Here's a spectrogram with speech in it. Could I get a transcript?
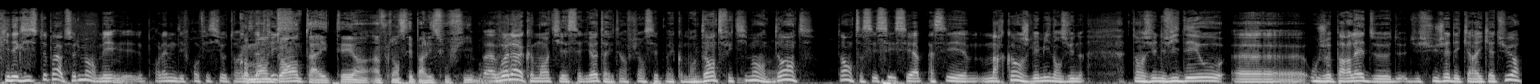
Qui n'existe pas absolument, mais mm. le problème des prophéties autorisatrices. Comment Dante a été influencé par les soufis bon, Bah voilà, comment T.S. Eliot a été influencé, mais comment Dante effectivement, Dante Dante. C'est assez marquant. Je l'ai mis dans une dans une vidéo euh, où je parlais de, du sujet des caricatures.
